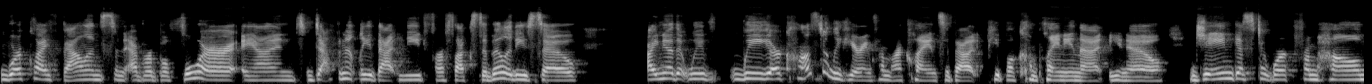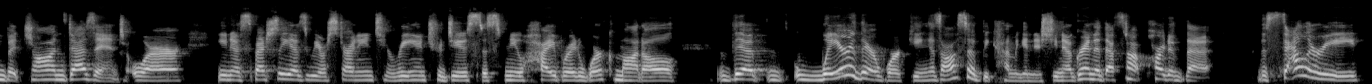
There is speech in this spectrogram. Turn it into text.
work life balance than ever before and definitely that need for flexibility. So I know that we've we are constantly hearing from our clients about people complaining that, you know, Jane gets to work from home but John doesn't or you know, especially as we are starting to reintroduce this new hybrid work model, the where they're working is also becoming an issue. Now, granted, that's not part of the the salary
